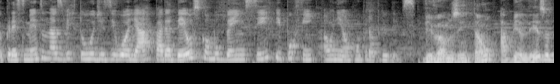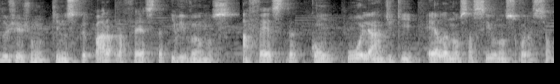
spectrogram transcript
o crescimento nas virtudes e o olhar para Deus como bem em si e, por fim, a união com o próprio Deus. Vivamos então a beleza do jejum que nos prepara para a festa e vivamos a festa com o olhar de que ela não sacia o nosso coração,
